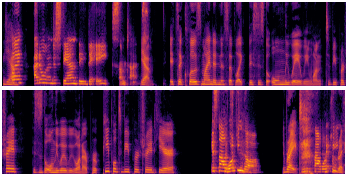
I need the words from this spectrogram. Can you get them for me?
Yeah. But I don't understand the the hate sometimes. Yeah. It's a closed mindedness of like, this is the only way we want to be portrayed. This is the only way we want our per- people to be portrayed here. It's not working though. Right. It's not working. right.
